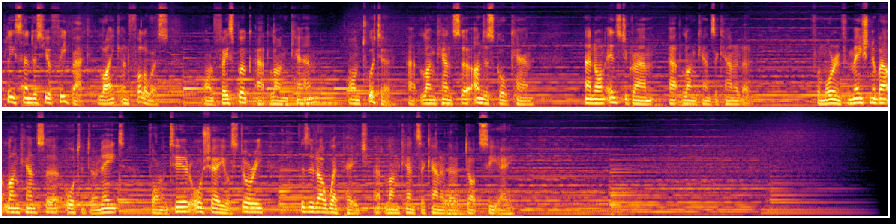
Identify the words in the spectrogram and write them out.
Please send us your feedback, like and follow us on Facebook at LungCan, on Twitter at lungcancer underscore can, and on Instagram at Lung Cancer Canada. For more information about lung cancer or to donate, volunteer, or share your story, visit our webpage at lungcancercanada.ca.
